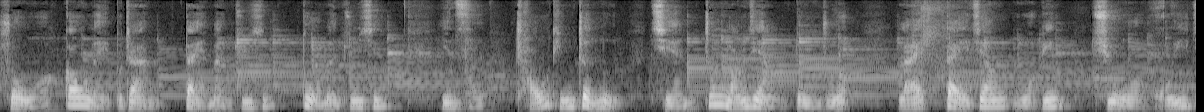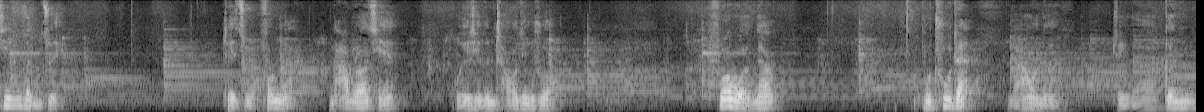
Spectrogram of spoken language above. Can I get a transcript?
说我高垒不战，怠慢军心，怠慢军心，因此朝廷震怒，遣中郎将董卓来代将我兵，取我回京问罪。这左峰啊，拿不着钱，回去跟朝廷说，说我呢不出战，然后呢，这个跟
